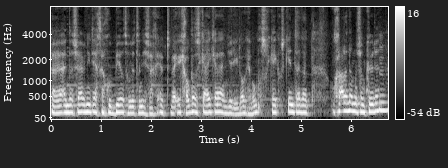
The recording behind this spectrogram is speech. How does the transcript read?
Eh, en dus we hebben niet echt een goed beeld hoe dat dan is. Ik ga ook wel eens kijken, en jullie ook, hebben ook wel eens gekeken als kind. Hè, dat, hoe gaat het nou met zo'n kudde? Mhm.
